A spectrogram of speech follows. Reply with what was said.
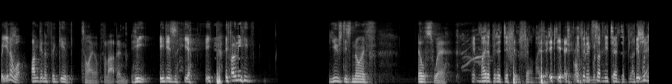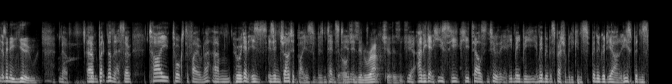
But you know what? I'm going to forgive Tadhg for that. Then he he does. Yeah, he, if only he'd used his knife elsewhere. It might have been a different film, I think. Yeah, it if it had would- suddenly turned to bloodshed. It wouldn't have been a you. No, um, but nonetheless, so Tadhg talks to Fiona, um, who again is is enchanted by his, his intensity. Oh, and- she's enraptured, isn't she? Yeah, and again, he's he he tells him too that he may be he may be a bit special, but he can spin a good yarn. And he spins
